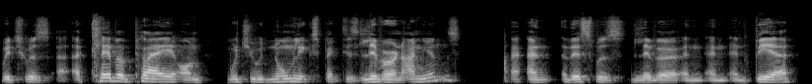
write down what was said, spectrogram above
which was a, clever play on what you would normally expect is liver and onions. And this was liver and, and, and beer.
